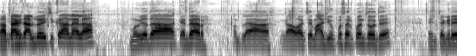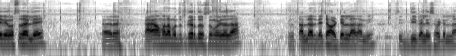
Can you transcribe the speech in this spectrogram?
आता आम्ही चाललो आहे चिकन आणायला. मग दादा केदार आपल्या गावाचे माजी उपसरपंच होते. त्यांच्याकडे व्यवस्था झाली आहे. तर काय आम्हाला मदत करत असतो मवी दादा? तर चाललो त्याच्या हॉटेलला आम्ही सिद्धी पॅलेस हॉटेलला.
